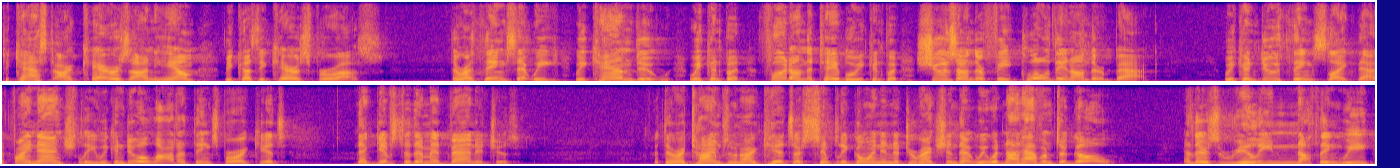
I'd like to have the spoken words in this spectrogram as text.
to cast our cares on Him because He cares for us. There are things that we, we can do. We can put food on the table, we can put shoes on their feet, clothing on their back. We can do things like that financially. We can do a lot of things for our kids that gives to them advantages. But there are times when our kids are simply going in a direction that we would not have them to go. And there's really nothing we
